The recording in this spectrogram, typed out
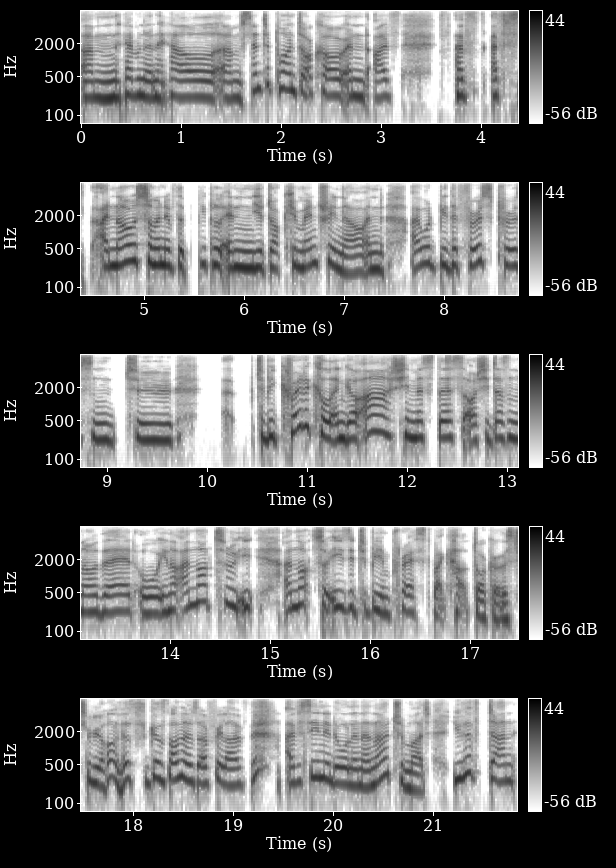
um, Heaven and Hell um, Centrepoint doco, and I've I've I've I know so many of the people in your documentary now, and I would be the first person to uh, to be critical and go ah she missed this or she doesn't know that or you know i'm not too i'm not so easy to be impressed by cult docos to be honest because sometimes i feel i've i've seen it all and i know too much. You have done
